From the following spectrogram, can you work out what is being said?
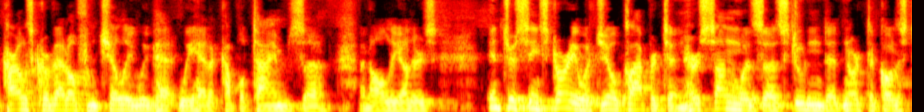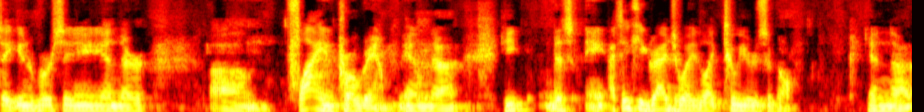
Carlos Crovetto from Chile, we've had we had a couple times, uh, and all the others. Interesting story with Jill Clapperton. Her son was a student at North Dakota State University in their um, flying program, and uh, he this I think he graduated like two years ago. And uh,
